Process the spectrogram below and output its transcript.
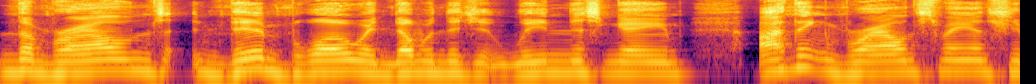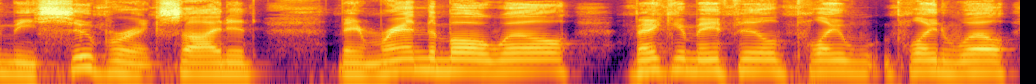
the Browns did blow a double digit lead in this game. I think Browns fans should be super excited. They ran the ball well. Baker Mayfield play, played well.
